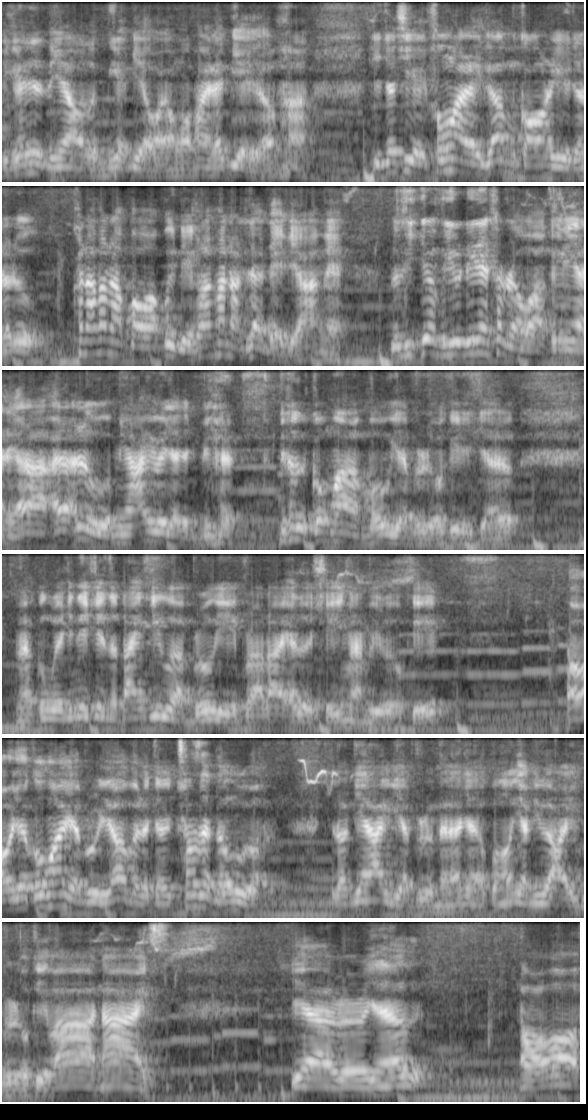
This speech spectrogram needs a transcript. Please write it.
ဒီကိန်းနဲ့တင်ရအောင်ဆိုမီးကပြတ်သွားအောင် wifi လည်းပြတ်ရောမှာဒီတက်ရှိဖုန်းကလည်းကြောက်မကောင်းတွေကျွန်တော်တို့ခဏခဏပေါ်ပိတ်တယ်ခဏခဏလက်တယ်ဗျာမယ်လူစီကျဗီဒီယိုတင်းနဲ့ဆက်တော့ကကိန်းရတယ်အဲ့ဒါအဲ့လိုအများကြီးပဲကြာတယ်ဒီလိုကောင်းမှာမဟုတ်ရဘလို့ okay ကျွန်တော်တို့ဒီမှာ congratulations thank you อ่ะ bro ရေ brother အဲ့လို share မှန်ပြီလို့ okay အော်ကျွန်တော်ကောင်းပါပြီ bro ရပါလားကျွန်တော်63ခုရောကျွန်တော်ပြန်လာပြီ bro နော်ကျွန်တော်အကုန်လုံးရန်ပြီးပါပြီ bro okay ပါ nice yeah bro ကျွန်တော်အော်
